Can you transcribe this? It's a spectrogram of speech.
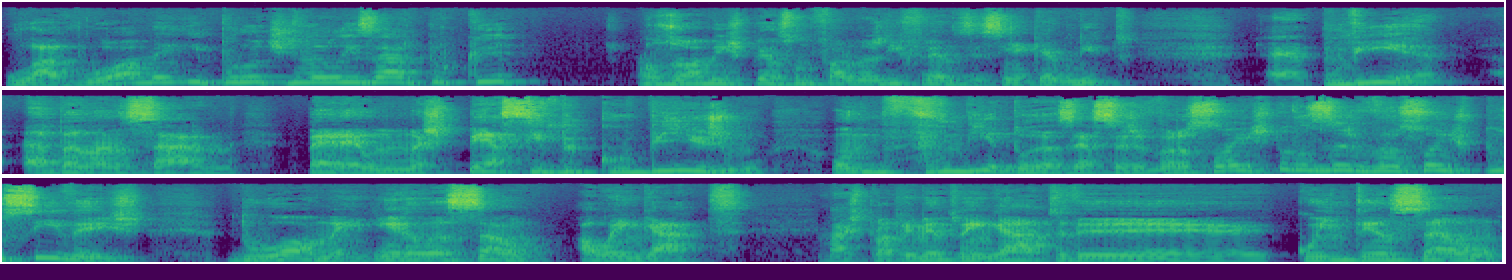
o lado do homem e por outro generalizar porque os homens pensam de formas diferentes, e assim é que é bonito. Uh, podia abalançar-me para uma espécie de cubismo onde fundia todas essas versões, todas as versões possíveis do homem em relação ao engate, mais propriamente o engate de, com intenção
